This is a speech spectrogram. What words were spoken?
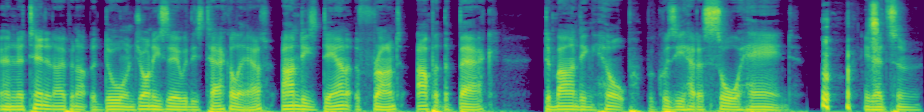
and an attendant opened up the door, and Johnny's there with his tackle out, undies down at the front, up at the back, demanding help because he had a sore hand. he'd had some,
